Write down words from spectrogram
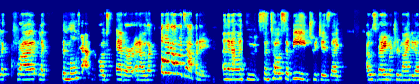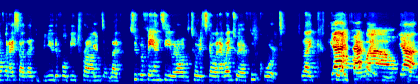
like cry like the most crowds ever and i was like oh my god what's happening and then i went to sentosa beach which is like I was very much reminded of when I saw like the beautiful beachfront and like super fancy where all the tourists go. And I went to a food court, like Yeah, exactly. wow. Yeah.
